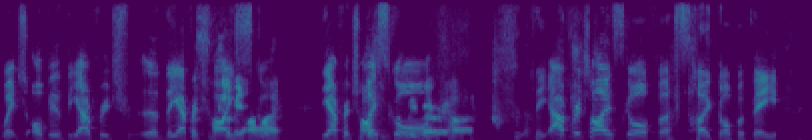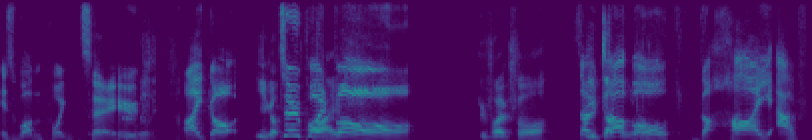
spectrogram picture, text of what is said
which obviously the average uh, the average high score. high. The average high This is gonna be score. very high. The average high score for psychopathy is 1.2. I got You got 2.4. Two point four. So You double the high average.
